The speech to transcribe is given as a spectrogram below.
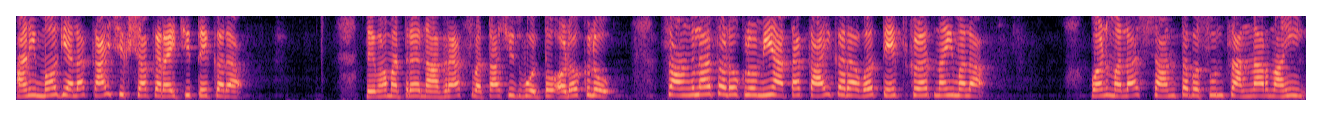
आणि मग याला काय शिक्षा करायची ते करा. तेव्हा मात्र नागराज स्वतःशीच बोलतो अडकलो. चांगलाच अडकलो मी आता काय करावं तेच कळत नाही मला. पण मला शांत बसून चालणार नाही.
